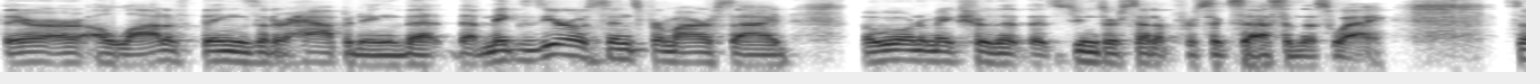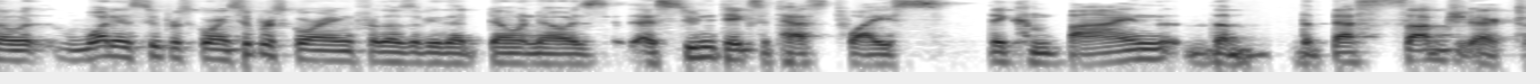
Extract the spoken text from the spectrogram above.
there are a lot of things that are happening that that make zero sense from our side, but we want to make sure that, that students are set up for success in this way. So, what is super scoring? Super scoring, for those of you that don't know, is a student takes a test twice. They combine the the best subject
